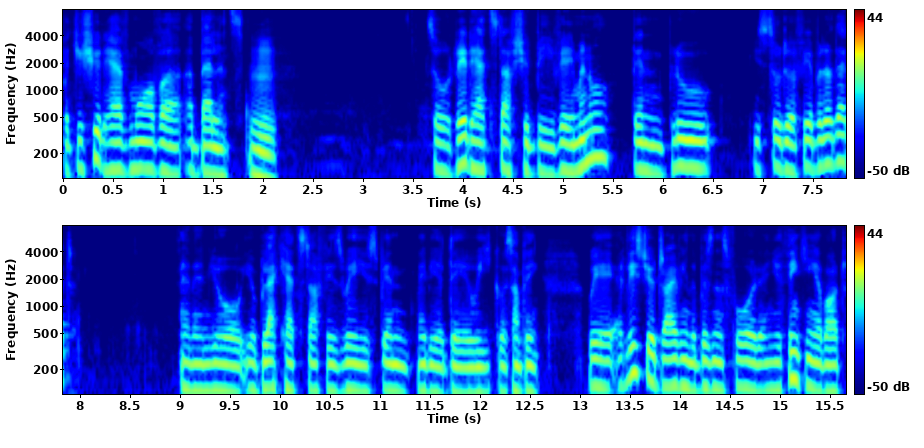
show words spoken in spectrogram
But you should have more of a, a balance. So red hat stuff should be very minimal. Then blue, you still do a fair bit of that and then your your black hat stuff is where you spend maybe a day a week or something where at least you're driving the business forward and you're thinking about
